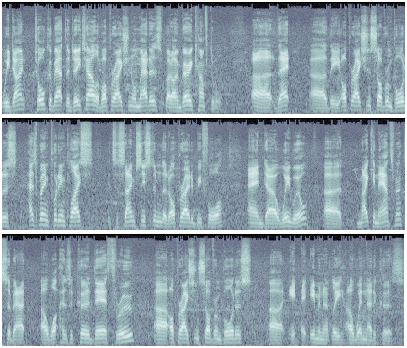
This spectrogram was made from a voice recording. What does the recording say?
We don't talk about the detail of operational matters, but I'm very comfortable uh, that uh, the Operation Sovereign Borders has been put in place it's the same system that operated before, and uh, we will uh, make announcements about uh, what has occurred there through uh, Operation Sovereign Borders uh, I- imminently uh, when that occurs.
